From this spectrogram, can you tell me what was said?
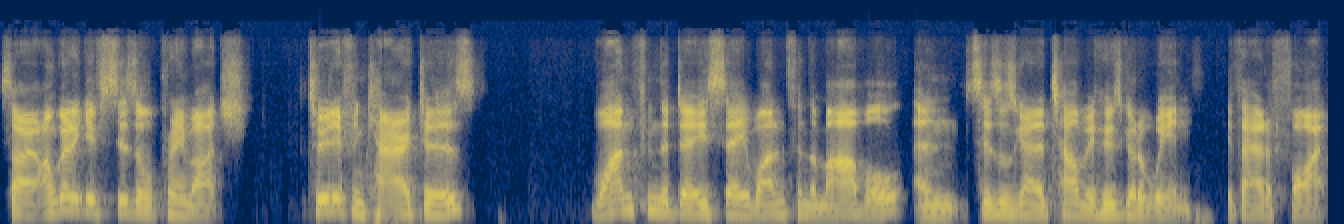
So I'm going to give Sizzle pretty much two different characters, one from the DC, one from the Marvel, and Sizzle's going to tell me who's going to win if they had a fight,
